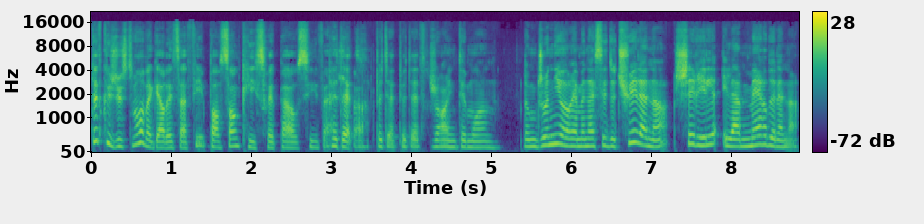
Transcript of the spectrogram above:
Peut-être que justement, on a gardé sa fille pensant qu'il serait pas aussi vache. peut-être, peut-être, peut-être, genre une témoin. Donc Johnny aurait menacé de tuer Lana, Cheryl et la mère de Lana.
